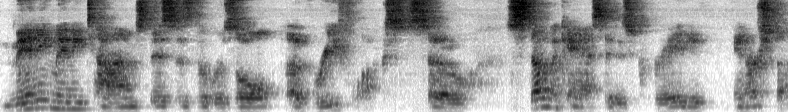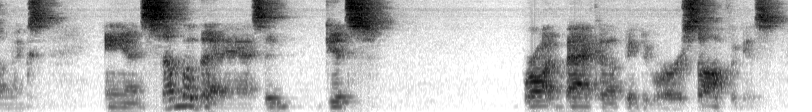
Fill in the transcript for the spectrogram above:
Many, many times this is the result of reflux. So stomach acid is created in our stomachs, and some of that acid gets brought back up into our esophagus.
